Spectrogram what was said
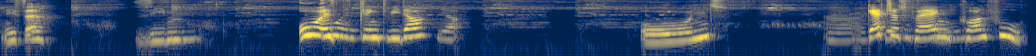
Nächste. 7. Oh, es Cool. klingt wieder. Ja. Und Äh, Gadget Fang Fang. Corn Fu.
